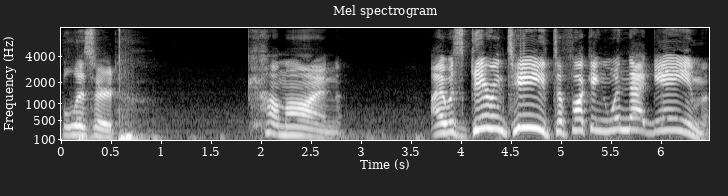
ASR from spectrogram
Blizzard. Come on. I was guaranteed to fucking win that game!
